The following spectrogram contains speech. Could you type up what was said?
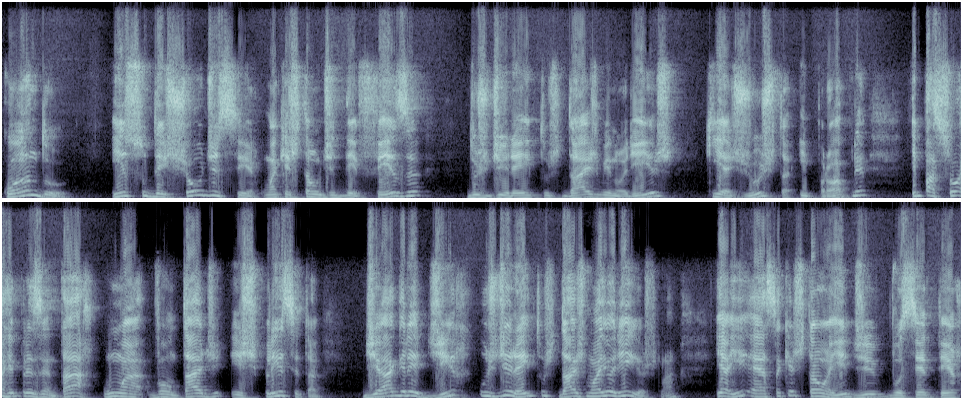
quando isso deixou de ser uma questão de defesa dos direitos das minorias, que é justa e própria, e passou a representar uma vontade explícita de agredir os direitos das maiorias. Né? E aí é essa questão aí de você ter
